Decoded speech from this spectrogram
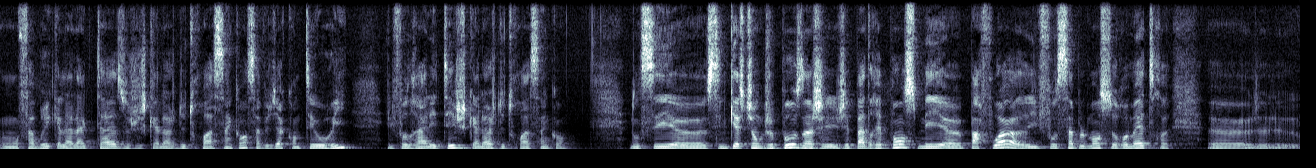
on fabrique la lactase jusqu'à l'âge de 3 à 5 ans, ça veut dire qu'en théorie, il faudrait allaiter jusqu'à l'âge de 3 à 5 ans. Donc c'est euh, une question que je pose, hein, j'ai pas de réponse, mais euh, parfois euh, il faut simplement se remettre, euh,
